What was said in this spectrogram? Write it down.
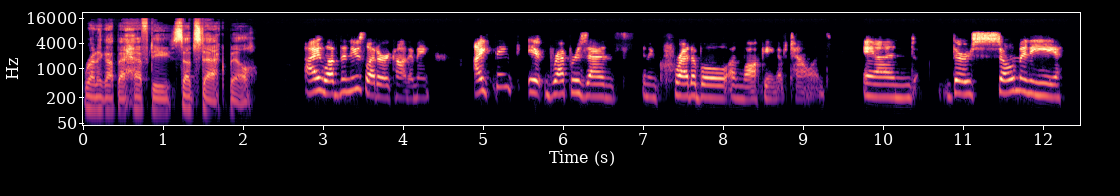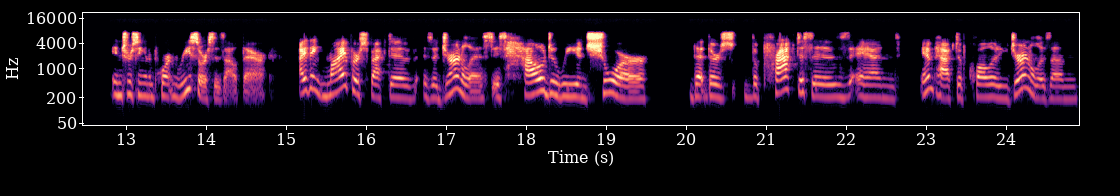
running up a hefty substack bill? I love the newsletter economy. I think it represents an incredible unlocking of talent. And there's so many interesting and important resources out there I think my perspective as a journalist is how do we ensure that there's the practices and impact of quality journalism,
